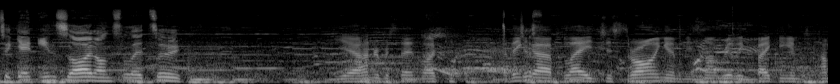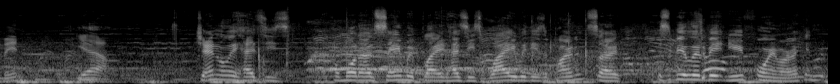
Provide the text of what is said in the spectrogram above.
to get inside on Saleh too. Yeah, 100%. Like, I think Just- uh, Blade's just throwing him. He's not really faking him to come in. Yeah. Generally has his, from what I've seen with Blade, has his way with his opponents. So this will be a little bit new for him, I reckon.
